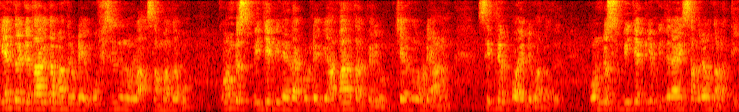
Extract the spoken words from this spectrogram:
കേന്ദ്ര ഗതാഗത മന്ത്രിയുടെ ഓഫീസിൽ നിന്നുള്ള സമ്മർദ്ദവും കോൺഗ്രസ് ബി ജെ പി നേതാക്കളുടെ വ്യാപാര താൽപര്യവും ചേർന്നതോടെയാണ് സിഗ്നൽ പോയിന്റ് വന്നത്. കോൺഗ്രസ് ബി ജെ പിയും ഇതിനായി സമരവും നടത്തി.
